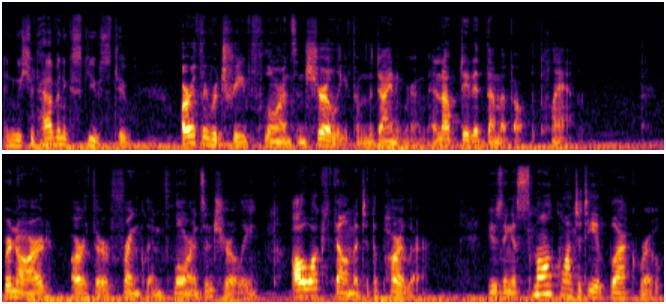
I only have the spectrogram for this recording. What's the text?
And we should have an excuse, too. Arthur retrieved Florence and Shirley from the dining room and updated them about the plan. Bernard, Arthur, Franklin, Florence, and Shirley all walked Thelma to the parlor. Using a small quantity of black rope,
